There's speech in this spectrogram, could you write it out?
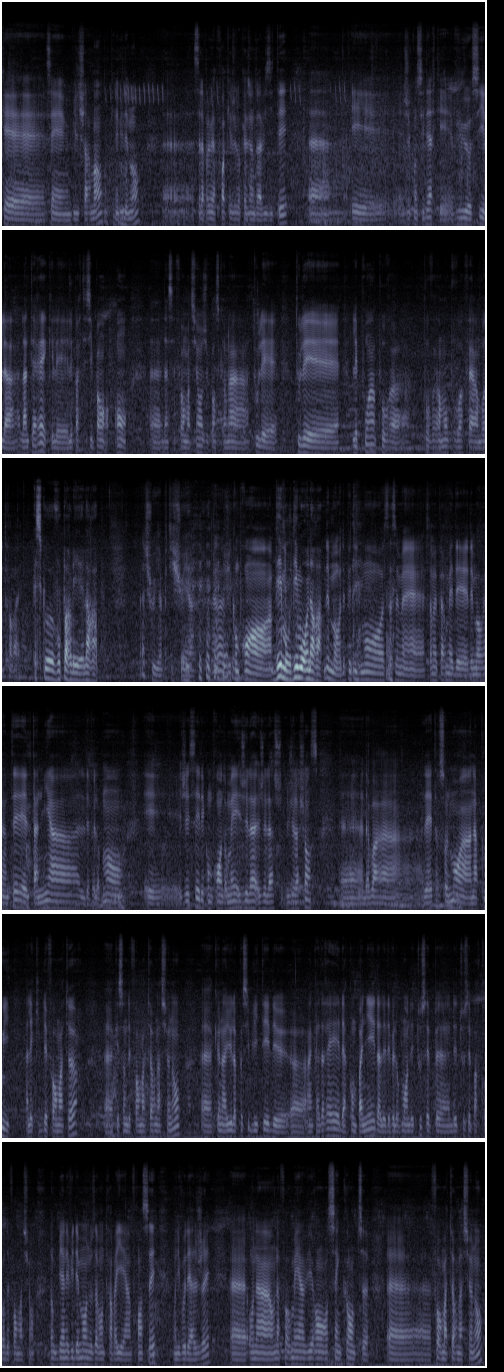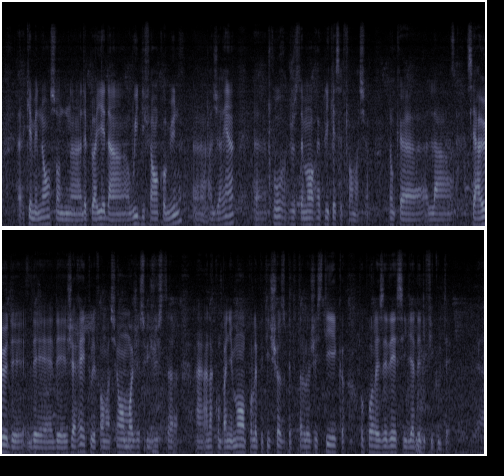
C'est une ville charmante, bien évidemment. Euh, c'est la première fois que j'ai l'occasion de la visiter euh, et je considère que vu aussi l'intérêt que les, participants ont euh, dans cette formation, je pense qu'on a tous les, points pour vraiment pouvoir faire un bon travail. Est-ce que vous parlez l'arabe? Ah, je suis un petit chouïa. Ah, je comprends. des mots, des mots en arabe. Des mots, des petits mots, ça, ça, me, ça me permet de, de m'orienter, le tanmia, le développement, et j'essaie de comprendre, mais j'ai la, la, la, chance euh, d'être seulement un appui à l'équipe des formateurs, qui sont des formateurs nationaux, euh, qu'on a eu la possibilité d'encadrer, euh, d'accompagner dans le développement de tous, ces, parcours de formation. Donc bien évidemment, nous avons travaillé en français au niveau des Alger. Euh, on, a, on a formé environ 50 formateurs nationaux qui maintenant sont déployés dans 8 différentes communes algériennes pour justement répliquer cette formation. Donc c'est à eux de, gérer toutes les formations. Moi, je suis juste un accompagnement pour les petites choses, peut-être logistiques, ou pour les aider s'il y a des difficultés.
